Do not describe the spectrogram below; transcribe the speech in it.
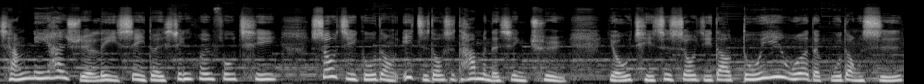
强尼和雪莉是一对新婚夫妻，收集古董一直都是他们的兴趣，尤其是收集到独一无二的古董时，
